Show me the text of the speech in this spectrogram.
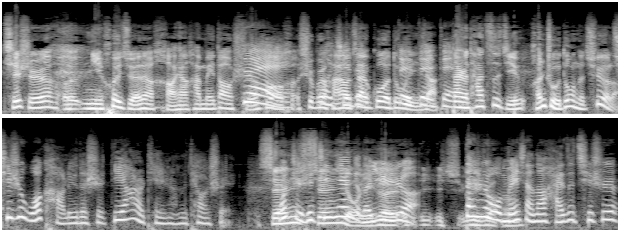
其实呃，你会觉得好像还没到时候，是不是还要再过渡一下？对对。对但是他自己很主动的去了，其实我考虑的是第二天让他跳水，我只是今天给他预热但是我没想到孩子其实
